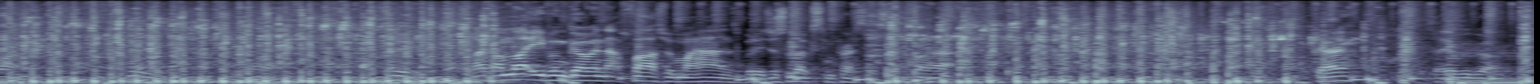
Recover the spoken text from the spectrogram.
one, two, one, two. Like I'm not even going that fast with my hands, but it just looks impressive. So like. Okay, so here we go.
